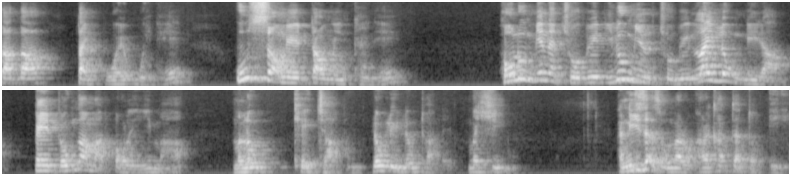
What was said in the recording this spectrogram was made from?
တသားတိုက်ပွဲဝင်တယ်ဥဆောင်နေတောင်းဝင်ခံတယ်ဟိုလူမျက်နှာချိုသွေးဒီလူမျက်နှာချိုသွေးလိုက်လုံနေတာဘယ်တုန်းကမှတော်လည်းကြီးမှာ မလုံခဲ့ကြဘူးလုံလိလုံထားတယ်မရှိဘူးအနည်းဆက်ဆုံးကတော့အာရခတ်တတ်တော်အေး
